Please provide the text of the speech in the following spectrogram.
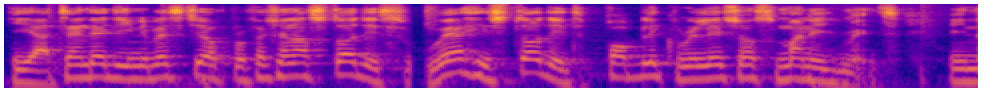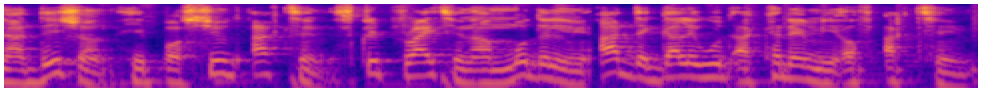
He attended the University of Professional Studies, where he studied public relations management. In addition, he pursued acting, script writing, and modeling at the Gollywood Academy of Acting.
